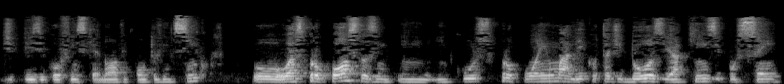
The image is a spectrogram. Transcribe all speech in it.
de PIS e COFINS, que é 9,25%. O, as propostas em, em, em, curso propõem uma alíquota de 12% a 15%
